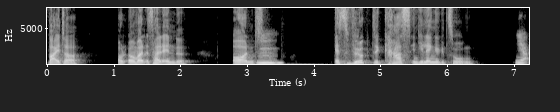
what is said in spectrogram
weiter. Und irgendwann ist halt Ende. Und Mhm. es wirkte krass in die Länge gezogen. Ja.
